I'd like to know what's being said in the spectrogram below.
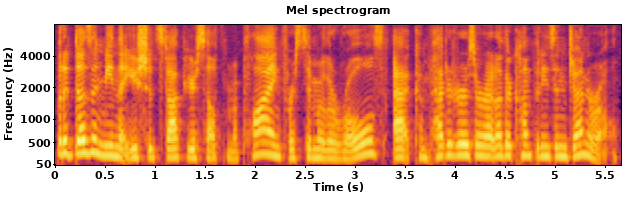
but it doesn't mean that you should stop yourself from applying for similar roles at competitors or at other companies in general.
